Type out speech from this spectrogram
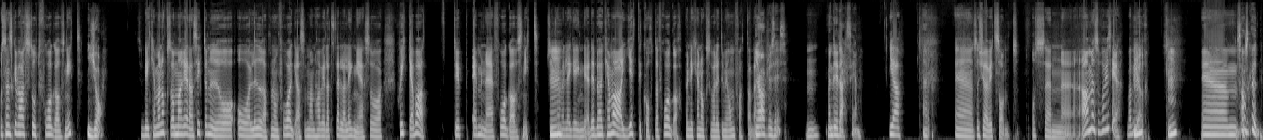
och sen ska vi ha ett stort frågeavsnitt. Ja. Så det kan man också, om man redan sitter nu och, och lurar på någon fråga som man har velat ställa länge, så skicka bara typ ämne, frågeavsnitt, så Mm. kan vi lägga in det. Det kan vara jättekorta frågor, men det kan också vara lite mer omfattande. ja, precis. Mm. Men det är dags igen. Ja. Eh, så kör vi ett sånt. Och sen, eh, ja men så får vi se vad vi Mm. gör. Mm. Ehm, Sounds good.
